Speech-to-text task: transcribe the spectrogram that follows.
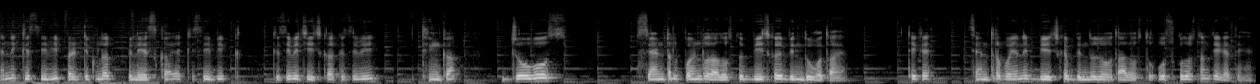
यानी किसी भी पर्टिकुलर प्लेस का या किसी भी किसी भी चीज़ का, किसी भी थिंग का, जो वो सेंट्रल पॉइंट होता है दोस्तों, बीच का बिंदु होता है। ठीक है? सेंटर पॉइंट यानी बीच का बिंदु जो होता है दोस्तों, उसको दोस्तों हम क्या कहते हैं?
